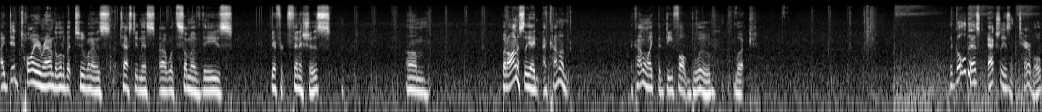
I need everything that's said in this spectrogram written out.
I did toy around a little bit too when I was testing this uh, with some of these different finishes. Um, but honestly, I, kind of I kind of like the default blue look. The gold actually isn't terrible.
